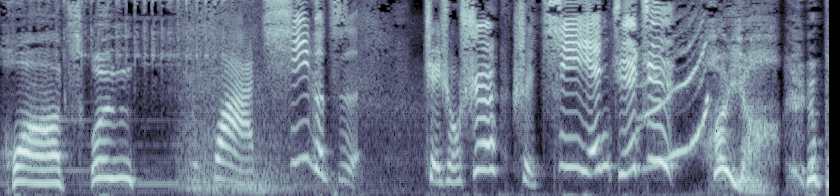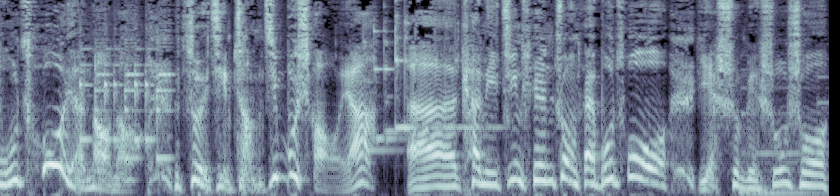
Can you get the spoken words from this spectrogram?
花村。画七个字，这首诗是七言绝句。哎呀，不错呀，闹闹，最近长进不少呀。啊，看你今天状态不错，也顺便说说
